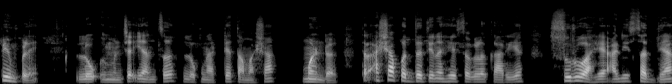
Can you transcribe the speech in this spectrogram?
पिंपळे. लोक म्हणजे यांचं लोकनाट्य तमाशा मंडळ. तर अशा पद्धतीनं हे सगळं कार्य सुरू आहे आणि सध्या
